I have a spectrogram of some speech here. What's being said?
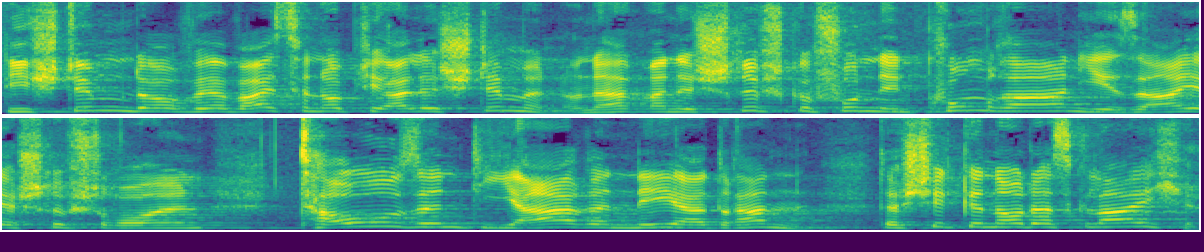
die stimmen doch, wer weiß denn, ob die alle stimmen. Und da hat man eine Schrift gefunden in Qumran, Jesaja-Schriftrollen, tausend Jahre näher dran. Da steht genau das Gleiche.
